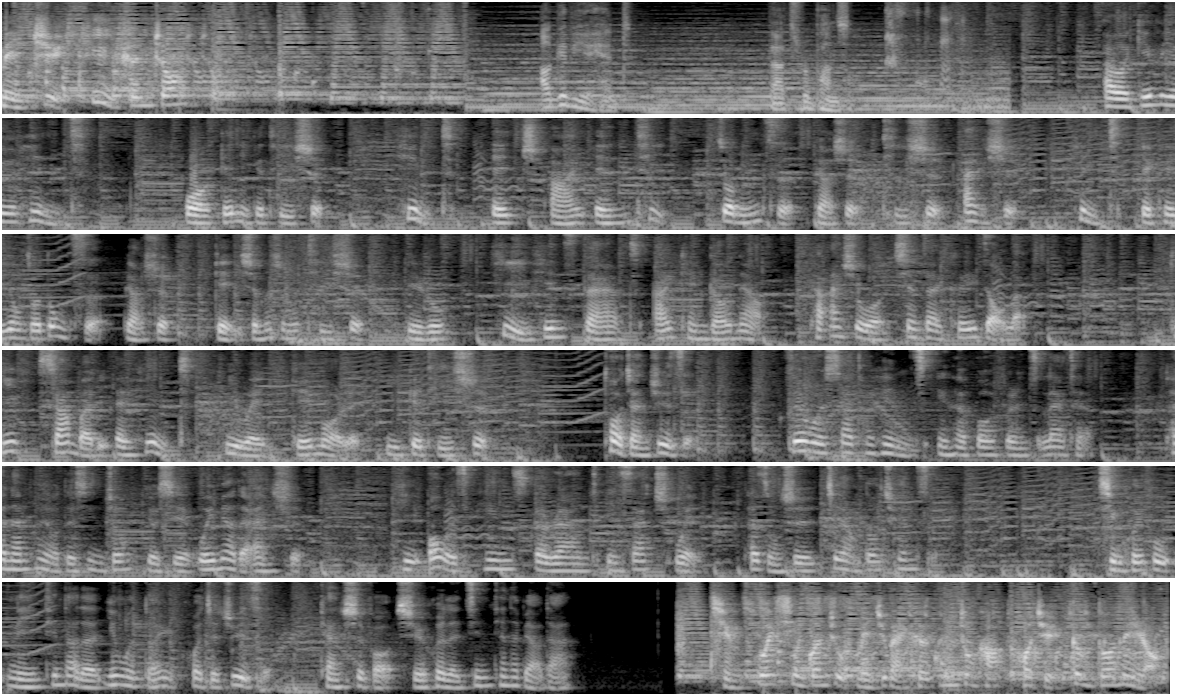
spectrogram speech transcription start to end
美剧一分钟。 I'll give you a hint. That's Rapunzel. I will give you a hint. 我给你个提示。Hint, H-I-N-T，做名词表示提示、暗示。Hint 也可以用作动词，表示给什么什么提示。比如，He hints that I can go now. 他暗示我现在可以走了。Give somebody a hint 意为给某人一个提示。拓展句子，There were subtle hints in her boyfriend's letter. 她男朋友的信中有些微妙的暗示。He always hints around in such way. 他总是这样兜圈子。请回复你听到的英文短语或者句子，看是否学会了今天的表达。请微信关注“美剧百科”公众号，获取更多内容。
